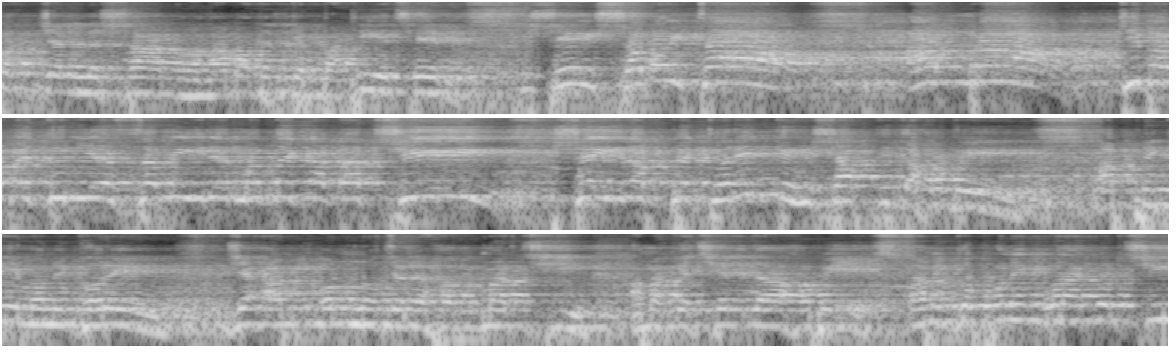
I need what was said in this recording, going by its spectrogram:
পাক জাল্লা আমাদেরকে পাঠিয়েছেন। সেই সময়টা আমরা কীভাবে দুনিয়ার জমিনের মধ্যে কাটাচ্ছি, সেই রব্বে করিমকে হিসাব দিতে হবে। আপনি কি মনে করেন যে আমি অন্য জনের হক মারছি, আমাকে ছেড়ে দেওয়া হবে? আমি গোপনে গোনা করছি,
